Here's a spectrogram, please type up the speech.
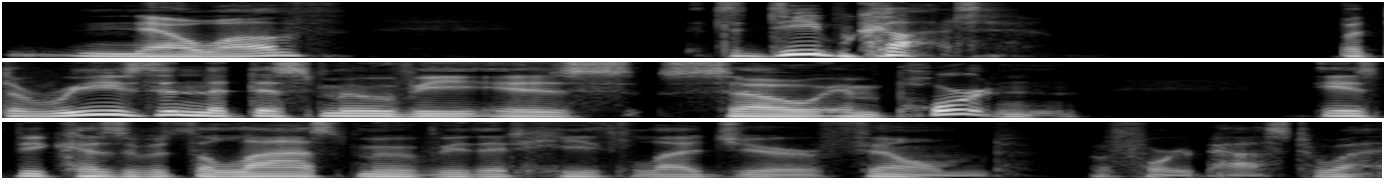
know of. It's a deep cut. But the reason that this movie is so important is because it was the last movie that Heath Ledger filmed before he passed away.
